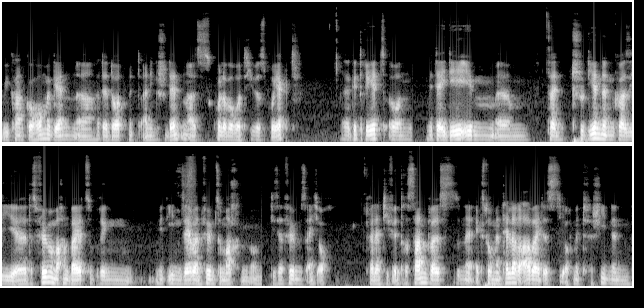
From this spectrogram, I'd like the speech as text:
We Can't Go Home Again, äh, hat er dort mit einigen Studenten als kollaboratives Projekt äh, gedreht und mit der Idee eben ähm, seinen Studierenden quasi äh, das Filmemachen beizubringen, mit ihnen selber einen Film zu machen. Und dieser Film ist eigentlich auch relativ interessant, weil es so eine experimentellere Arbeit ist, die auch mit verschiedenen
